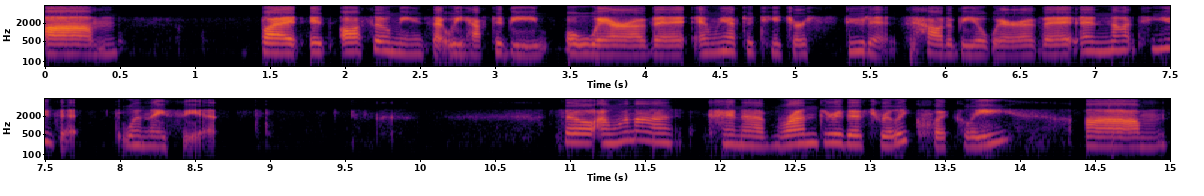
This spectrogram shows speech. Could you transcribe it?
Um, but it also means that we have to be aware of it and we have to teach our students how to be aware of it and not to use it when they see it. So I want to kind of run through this really quickly. Um,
